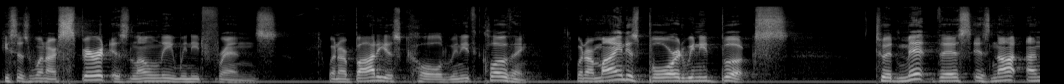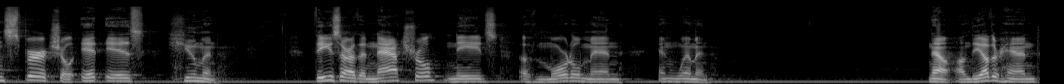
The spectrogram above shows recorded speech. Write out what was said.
He says, When our spirit is lonely, we need friends. When our body is cold, we need clothing. When our mind is bored, we need books. To admit this is not unspiritual, it is human. These are the natural needs of mortal men and women. Now, on the other hand,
